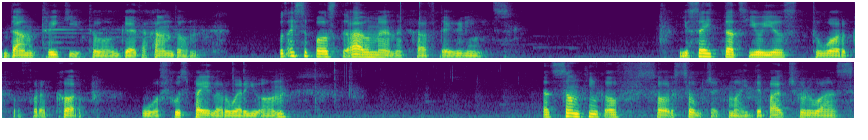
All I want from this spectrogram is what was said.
damn tricky to get a hand on. But I suppose all men have their limits. You say that you used to work for a corp. Whose payroll were you on? That's something of sore subject. My departure was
